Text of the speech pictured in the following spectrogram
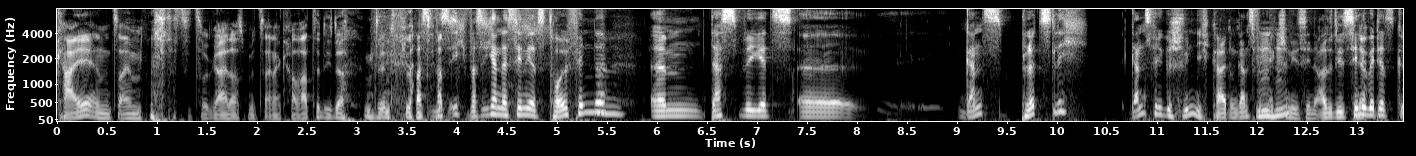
Kai mit seinem, das sieht so geil aus mit seiner Krawatte, die da im Wind flattert. Was, was, ich, was ich an der Szene jetzt toll finde, Mhm. ähm, dass wir jetzt äh, ganz plötzlich ganz viel Geschwindigkeit und ganz viel Mhm. Action in die Szene. Also die Szene Ja. wird jetzt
